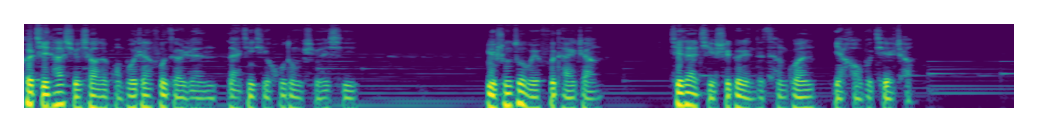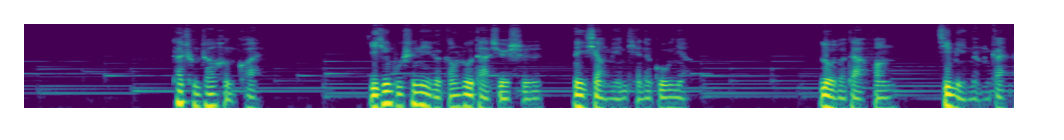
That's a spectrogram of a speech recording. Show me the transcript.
和其他学校的广播站负责人来进行互动学习。女生作为副台长，接待几十个人的参观也毫不怯场。她成长很快，已经不是那个刚入大学时内向腼腆的姑娘。落落大方，机敏能干，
